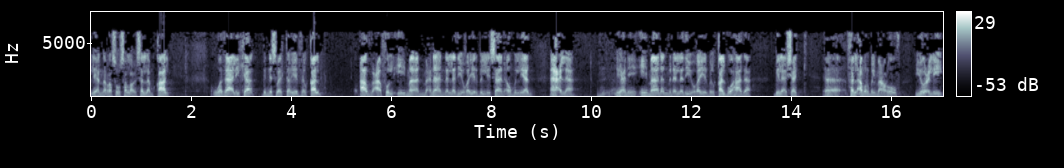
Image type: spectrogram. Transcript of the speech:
لأن الرسول صلى الله عليه وسلم قال وذلك بالنسبة للتغيير في القلب أضعف الإيمان. معناها أن الذي يغير باللسان أو باليد أعلى يعني إيمانا من الذي يغير بالقلب وهذا بلا شك فالأمر بالمعروف يعلي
